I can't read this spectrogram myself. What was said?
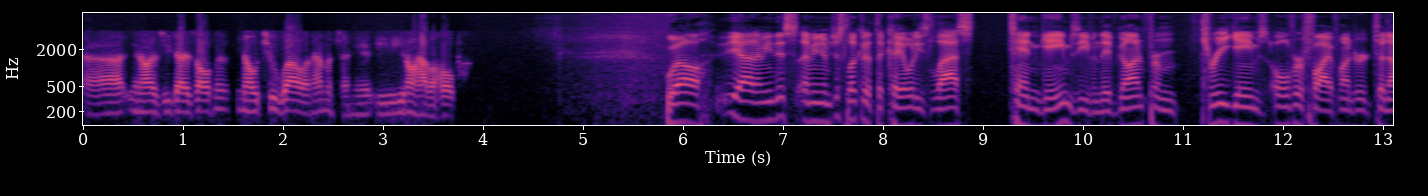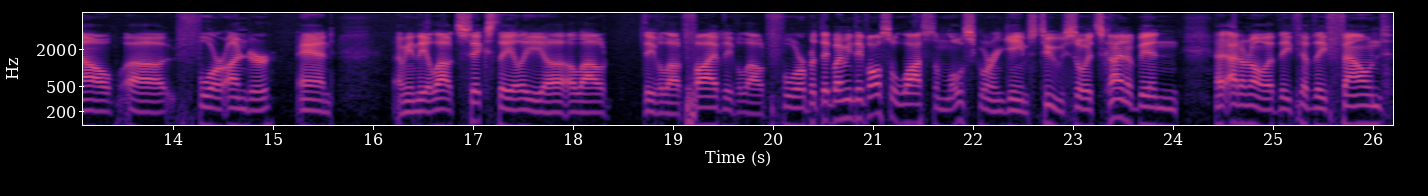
uh, you know, as you guys all know too well in Edmonton, you, you don't have a hope. Well, yeah, I mean this. I mean, I'm just looking at the Coyotes' last ten games. Even they've gone from three games over 500 to now uh, four under, and I mean they allowed six. They uh, allowed they've allowed five. They've allowed four, but they I mean they've also lost some low-scoring games too. So it's kind of been I, I don't know have they have they found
